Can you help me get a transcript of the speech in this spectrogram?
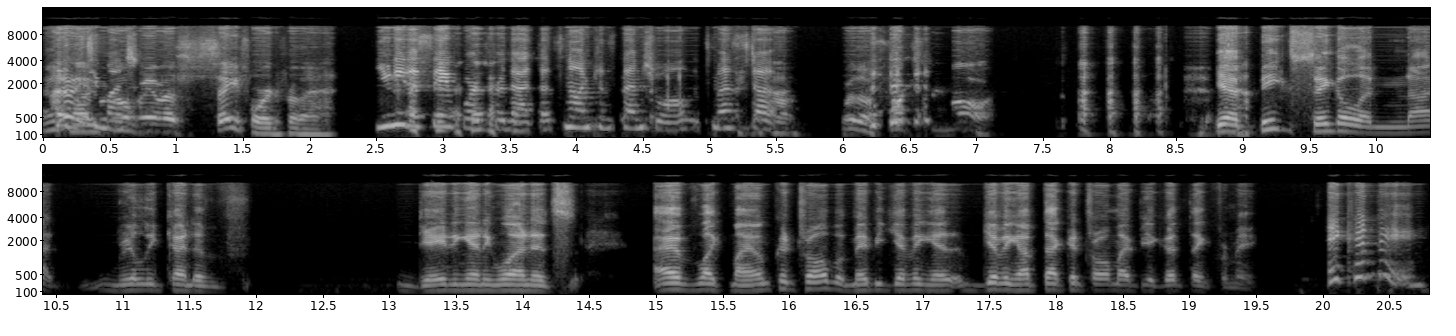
I don't Too even hardcore. know much. if we have a safe word for that. You need a safe word for that. That's non-consensual. It's messed up. Where the fuck's the remote? Yeah, being single and not really kind of dating anyone, it's I have like my own control, but maybe giving it giving up that control might be a good thing for me. It could be.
